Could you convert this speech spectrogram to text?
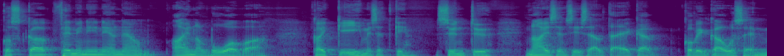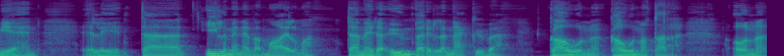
koska feminiininen on aina luovaa. Kaikki ihmisetkin syntyy naisen sisältä eikä kovinkaan usein miehen. Eli tämä ilmenevä maailma, tämä meidän ympärillä näkyvä kaun, kaunotar on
